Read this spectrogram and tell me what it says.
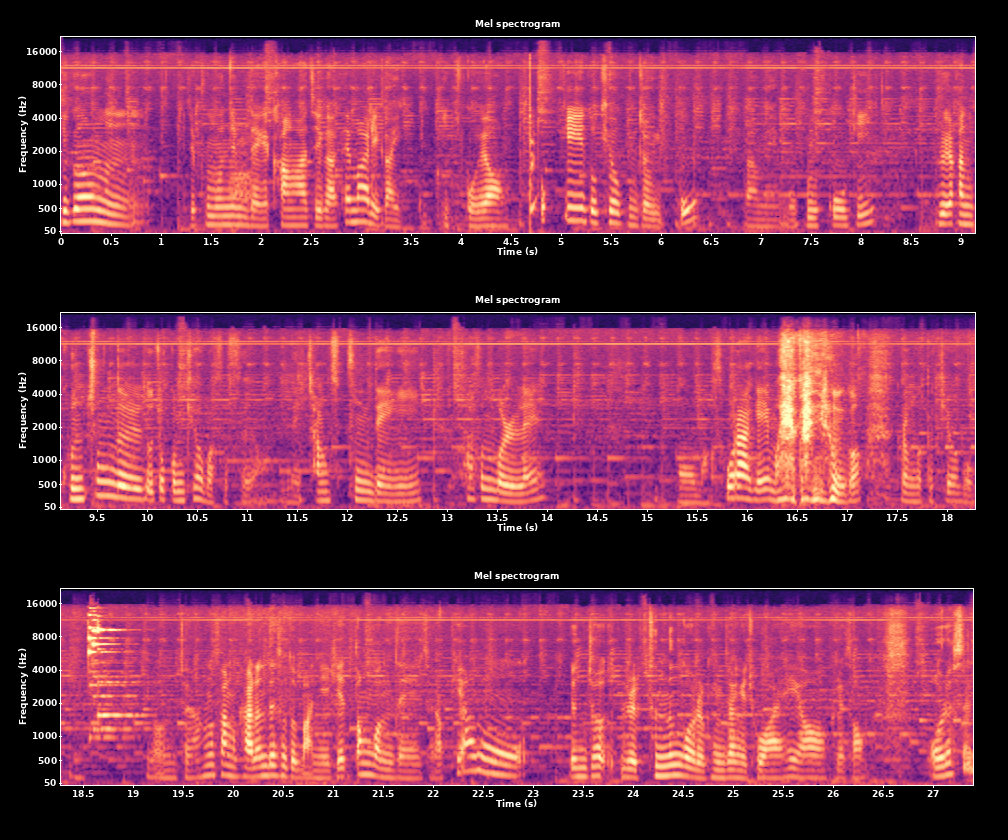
지금은 이제 부모님 댁에 강아지가 세 마리가 있고, 있고 요. 토끼도 키워본 적 있고, 그다음에 뭐 물고기 그리고 약간 곤충들도 조금 키워봤었어요. 네, 장수풍뎅이, 사슴벌레, 어, 막 소라게, 막 약간 이런 거 그런 것도 키워보고. 이건 제가 항상 다른 데서도 많이 얘기했던 건데 제가 피아노 연주를 듣는 거를 굉장히 좋아해요. 그래서 어렸을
